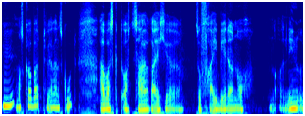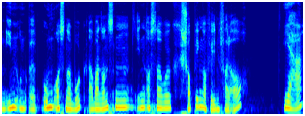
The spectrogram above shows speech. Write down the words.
Moskau-Bad wäre ganz gut. Aber es gibt auch zahlreiche so Freibäder noch. In, in und äh, um Osnabrück. Aber ansonsten in Osnabrück Shopping auf jeden Fall auch. Ja,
